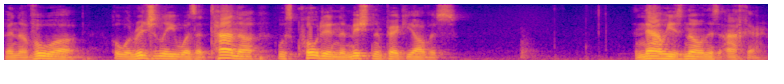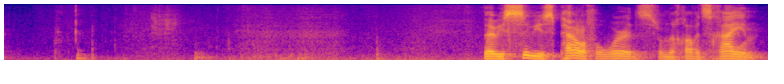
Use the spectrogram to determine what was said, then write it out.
ben Avua, who originally was a Tana, who was quoted in the Mishnah Pirkei Avos. And now he is known as Acher. Very serious, powerful words from the Chofetz Chaim.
